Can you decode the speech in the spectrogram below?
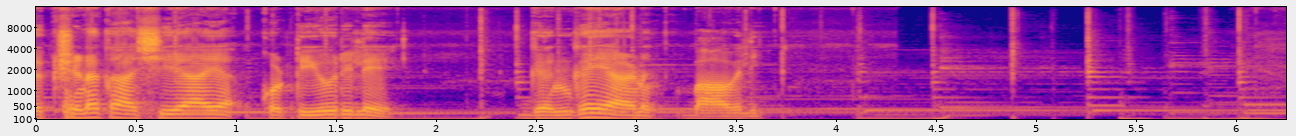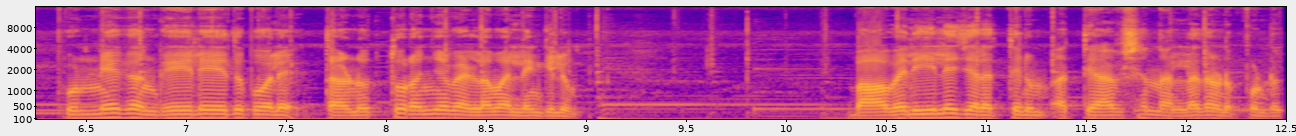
ദക്ഷിണകാശിയായ കൊട്ടിയൂരിലെ ഗംഗയാണ് ബാവലി. പുണ്യഗംഗയിലേതുപോലെ തണുത്തുറഞ്ഞ വെള്ളമല്ലെങ്കിലും ബാവലിയിലെ ജലത്തിനും അത്യാവശ്യം നല്ല തണുപ്പുണ്ട്.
